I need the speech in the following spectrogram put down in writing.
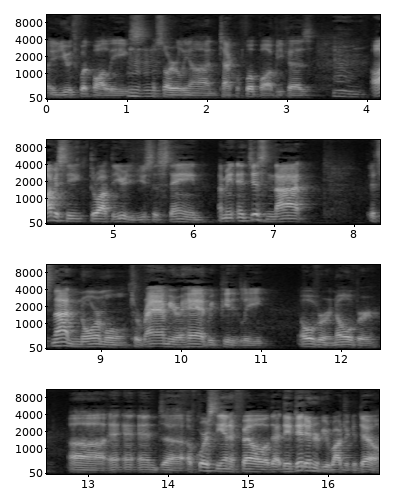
uh, youth football leagues Mm-hmm. so early on, tackle football, because Mm. obviously throughout the year you sustain. I mean, it's just not. It's not normal to ram your head repeatedly over and over. Uh, and and uh, of course, the NFL that they did interview Roger Goodell,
